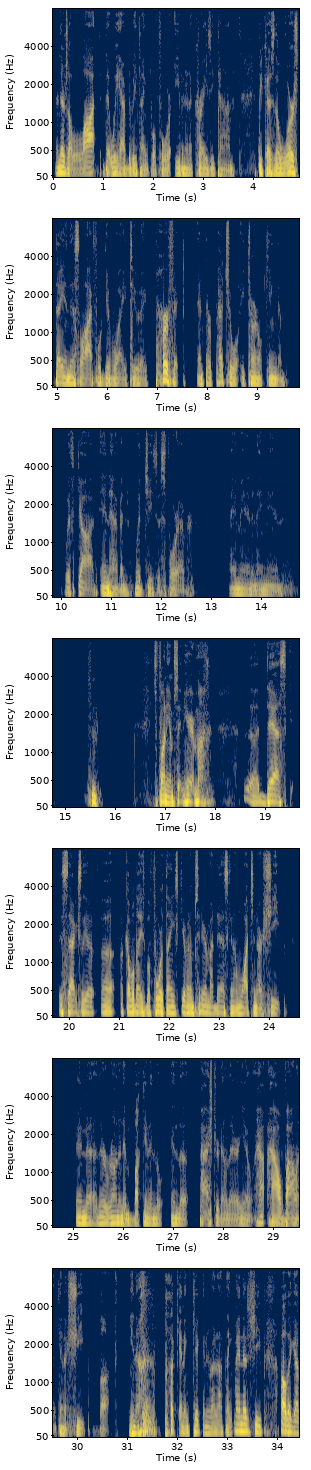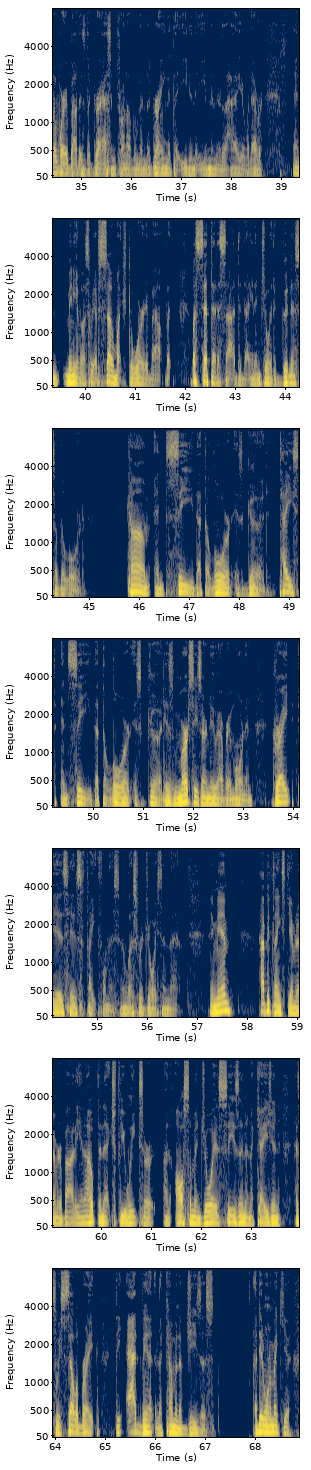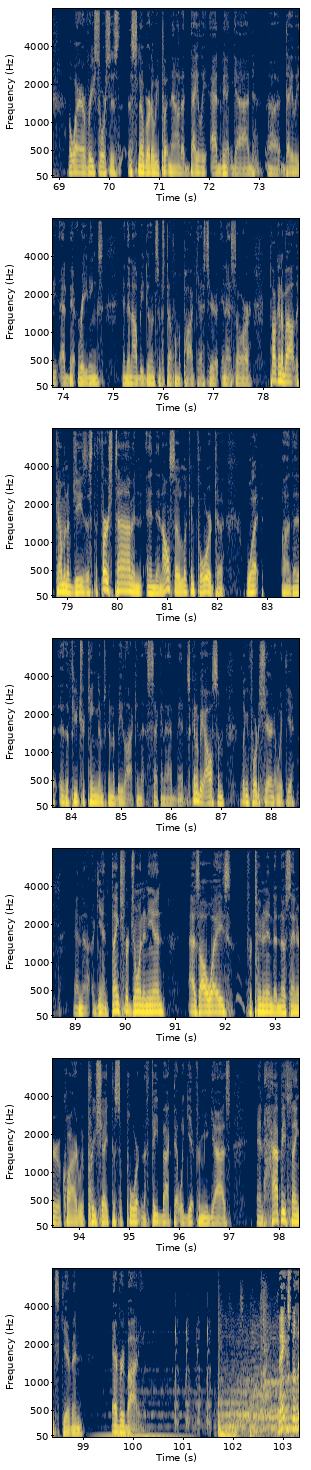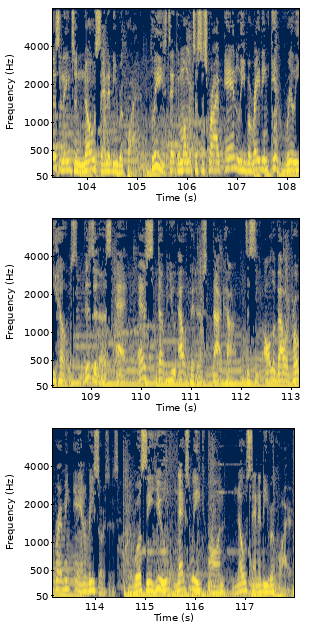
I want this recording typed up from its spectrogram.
and there's a lot that we have to be thankful for, even in a crazy time, because the worst day in this life will give way to a perfect and perpetual eternal kingdom with God in heaven with Jesus forever. Amen and amen. Hmm. It's funny. I'm sitting here at my uh, desk. It's actually a, a, a couple days before Thanksgiving. I'm sitting here at my desk and I'm watching our sheep, and uh, they're running and bucking in the in the pasture down there, you know, how, how violent can a sheep buck? You know, bucking and kicking and running. I think, man, those sheep, all they got to worry about is the grass in front of them and the grain that they eat in the evening or the hay or whatever. And many of us, we have so much to worry about. But let's set that aside today and enjoy the goodness of the Lord. Come and see that the Lord is good. Taste and see that the Lord is good. His mercies are new every morning. Great is his faithfulness. And let's rejoice in that. Amen. Happy Thanksgiving, everybody. And I hope the next few weeks are an awesome and joyous season and occasion as we celebrate the advent and the coming of Jesus. I did want to make you aware of resources. Snowbird will be putting out a daily Advent guide, uh, daily Advent readings, and then I'll be doing some stuff on the podcast here at NSR, talking about the coming of Jesus the first time, and and then also looking forward to what uh, the the future kingdom's going to be like in that second advent. It's going to be awesome. Looking forward to sharing it with you. And uh, again, thanks for joining in. As always, for tuning in to No Sanity Required. We appreciate the support and the feedback that we get from you guys. And happy Thanksgiving, everybody. Thanks for listening to No Sanity Required. Please take a moment to subscribe and leave a rating. It really helps. Visit us at swoutfitters.com to see all of our programming and resources. And we'll see you next week on No Sanity Required.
